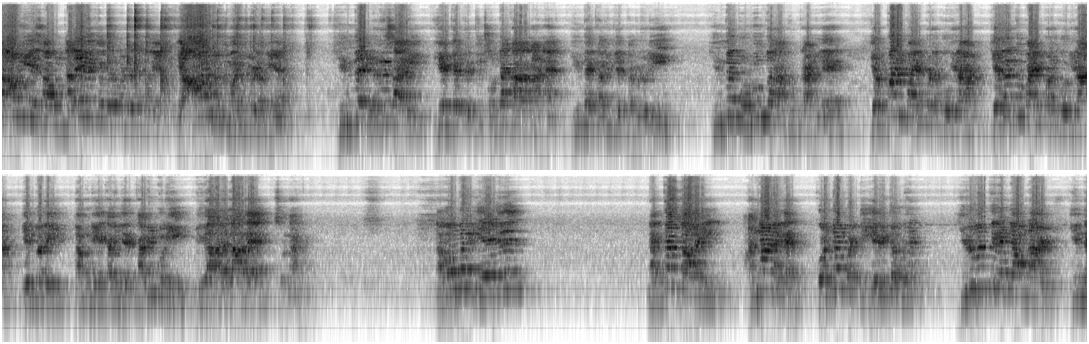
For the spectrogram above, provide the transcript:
தாமியே சாவும் கலை இலக்கிய என்பதை யாரும் வந்து மறுத்துவிட முடியாது. இந்த இடதுசாரி இயக்கத்திற்கு சொந்தக்காரனான இந்த கவிஞர் தமிழொலி இந்த தொண்ணூத்தாறாம் நூற்றாண்டிலே எப்படி பயன்பட போகிறான்? எதற்கு பயன்பட போகிறான்? என்பதை நம்முடைய கவிஞர் கவிமொழி மிக அழகாக சொன்னார். நவம்பர் ஏழு நத்தம் காலனி அண்ணா நகர் கொண்டம்பட்டி எரித்தவுடன் இருபத்தி இரண்டாம் நாள் இந்த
